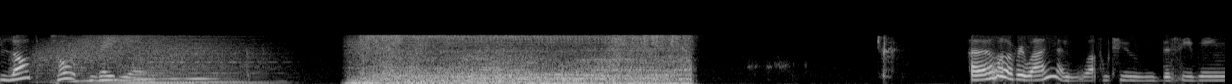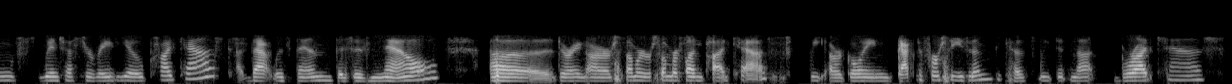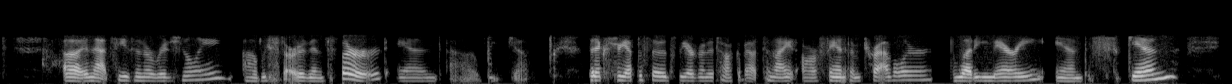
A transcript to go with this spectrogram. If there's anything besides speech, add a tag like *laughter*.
Blog Talk Radio. Hello, everyone, and welcome to this evening's Winchester Radio podcast. That was then, this is now. Uh, during our summer summer fun podcast, we are going back to first season because we did not broadcast uh, in that season originally. Uh, we started in third, and uh, we uh, the next three episodes we are going to talk about tonight are Phantom Traveler, Bloody Mary, and Skin.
